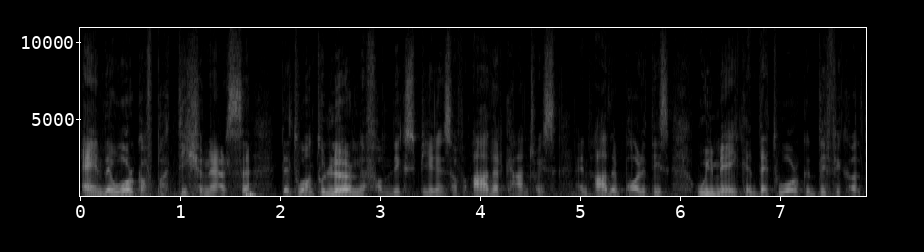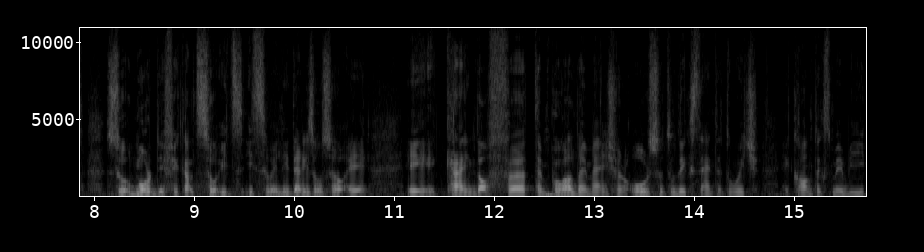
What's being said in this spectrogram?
and the work of practitioners that want to learn from the experience of other countries and other polities, we make that work difficult, so more difficult. So it's, it's really, there is also a, a kind of uh, temporal dimension also to the extent to which a context may be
